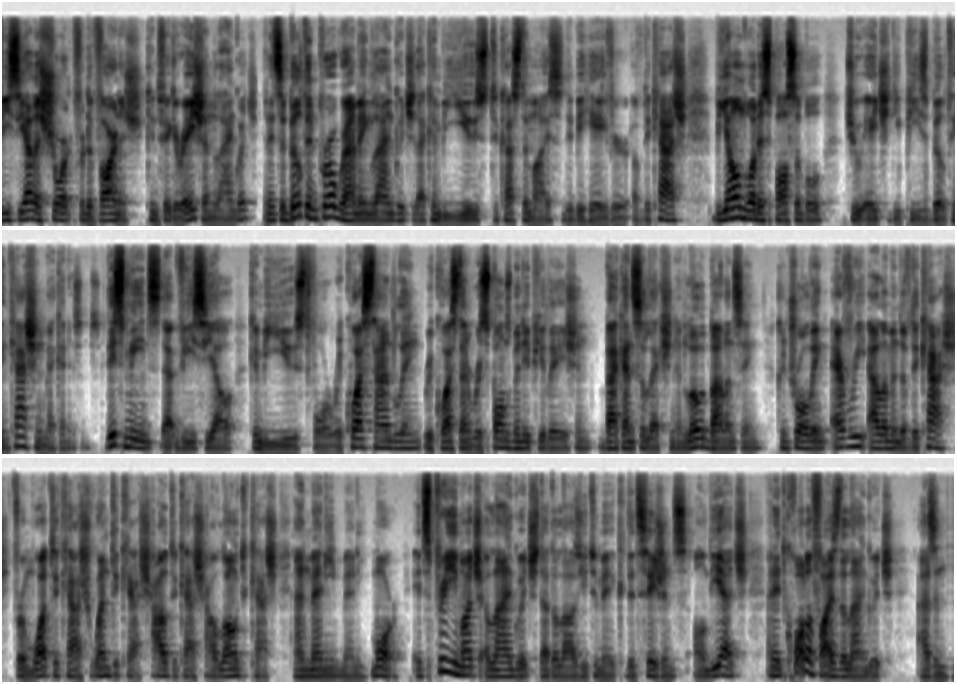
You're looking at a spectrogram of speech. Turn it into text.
VCL is short for the Varnish Configuration Language, and it's a built-in programming language that can be used to customize the behavior of the cache beyond what is possible through HTTP's built-in caching mechanisms. This means that VCL can be used for request handling, request and response manipulation, backend selection and load balancing, controlling every element of the cache, from what to cache, when to cache, how to cache, how long to cache, and many, many more. It's pretty much a language that allows you to make decisions on the edge, and it qualifies the language language as an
